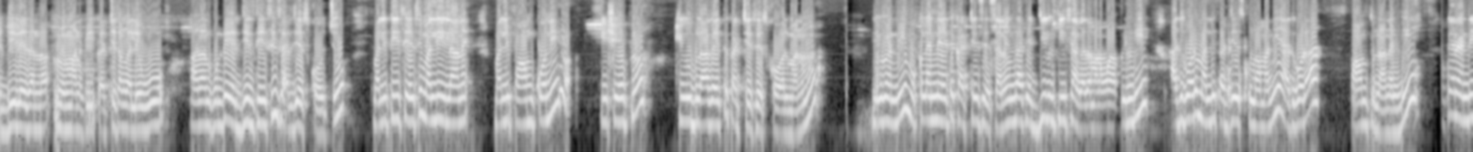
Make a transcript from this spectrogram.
ఎడ్జీలు లేదన్నా మేము మనకి ఖచ్చితంగా లేవు. అని అనుకుంటే ఎడ్జీలు తీసి సరి చేసుకోవచ్చు. మళ్ళీ తీసేసి మళ్ళీ ఇలానే మళ్ళీ పాముకొని ఈ షేప్లో క్యూబ్ లాగా అయితే కట్ చేసేసుకోవాలి మనము. ఇవ్వండి ముక్కలన్నీ అయితే కట్ చేసేసాను. ఇందాక ఎడ్జీలకు తీసాం కదా మనం ఆ పిండి అది కూడా మళ్ళీ కట్ చేసుకుందామని అది కూడా పాముతున్నానండి. ఓకేనండి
